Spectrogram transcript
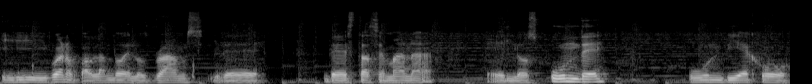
y bueno, hablando de los Rams y de, de esta semana, eh, los hunde un viejo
